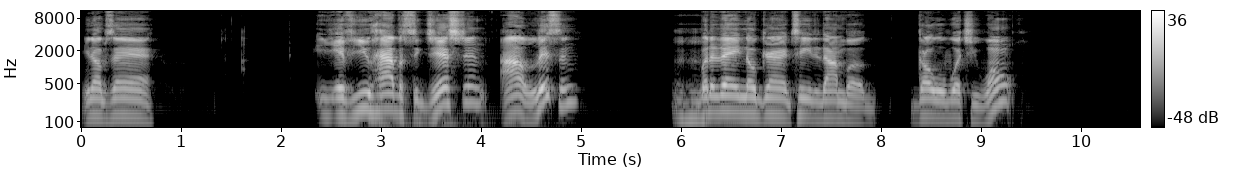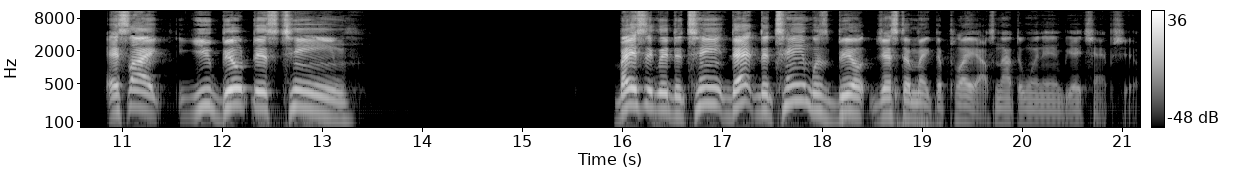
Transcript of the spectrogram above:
You know what I'm saying? If you have a suggestion, I'll listen, Mhm. but it ain't no guarantee that I'm gonna go with what you want. It's like you built this team. Basically, the team that the team was built just to make the playoffs, not to win the NBA championship.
